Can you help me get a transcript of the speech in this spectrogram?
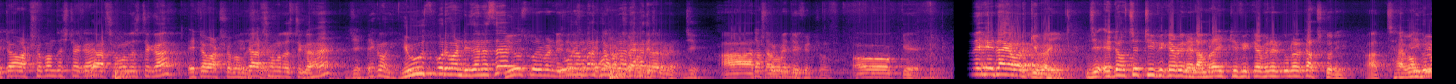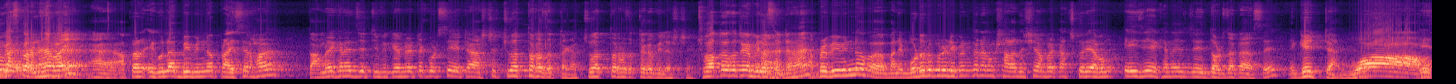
এটাও আটশো পঞ্চাশ টাকা। আটশো পঞ্চাশ টাকা। এটাও আটশো এটা পঞ্চাশ আটশো পঞ্চাশ টাকা হ্যাঁ? জি। এরকম হিউজ পরিমাণ ডিজাইন আছে। Huge পরিমাণ design নাম্বার দেখাতে পারবেন? জি। আচ্ছা 10 foot by okay. Feet roll। Okay এটা আবার কি ভাই? যে এটা হচ্ছে টিভি ক্যাবিনেট আমরা এই টিভি ক্যাবিনেটগুলোর কাজ করি। আচ্ছা এগুলো কাজ করেন হ্যাঁ ভাই? হ্যাঁ আপনার এগুলা বিভিন্ন প্রাইসের হয়। তো আমরা এখানে যে টিভি ক্যাবিনেটটা করছি এটা আসছে চুয়াত্তর হাজার টাকা চুয়াত্তর হাজার টাকা বিল আসছে। চুয়াত্তর হাজার টাকা বিল আছে এটা হ্যাঁ? আপনার বিভিন্ন মানে বোর্ডের উপরে ডিপেন্ড করে এবং সারা দেশে আমরা কাজ করি এবং এই যে এখানে যে দরজাটা আছে গেটটা ওয়াও এই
